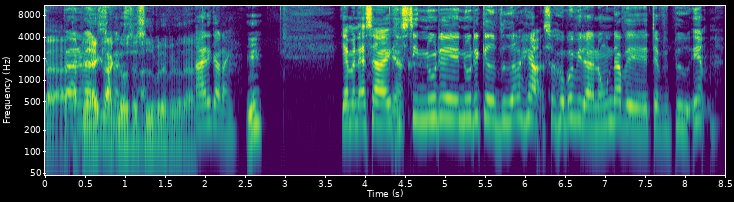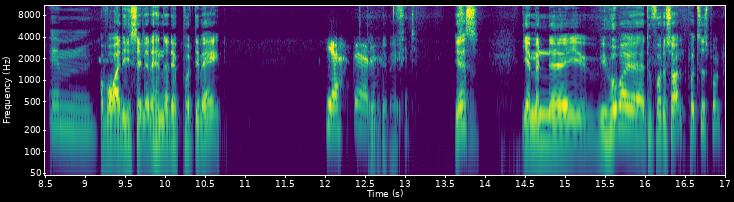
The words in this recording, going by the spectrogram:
der, der bliver ikke lagt noget til side på det billede der. Nej, det gør der ikke. Mm. Jamen altså, Christine, nu er, det, nu er det givet videre her, så håber vi, der er nogen, der vil, der vil byde ind. Øhm, Og hvor er det, I sælger det hen? Er det på DBA? Ja, det er Det det. er på DBA. fedt. Yes. Jamen, øh, vi håber, at du får det solgt på et tidspunkt.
